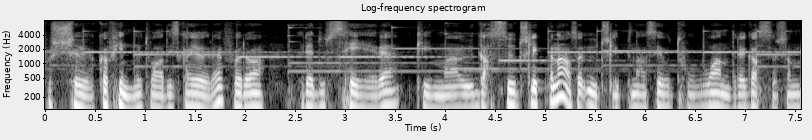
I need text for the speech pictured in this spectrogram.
forsøke å finne ut hva de skal gjøre for å redusere klimagassutslippene, altså utslippene av CO2 og andre gasser som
